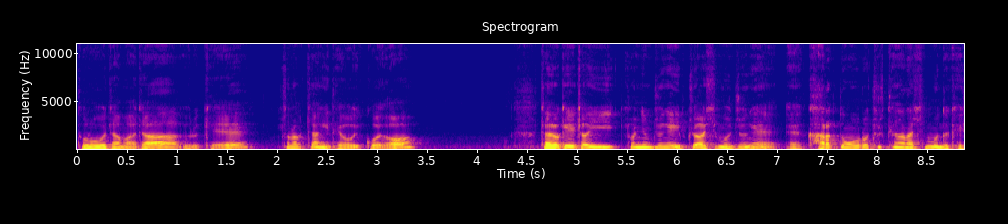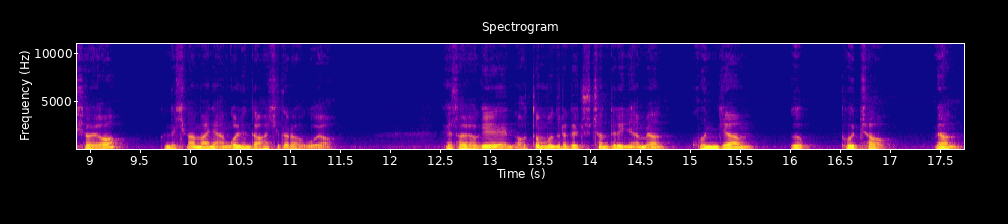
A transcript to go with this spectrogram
들어오자마자 이렇게 수납장이 되어 있고요. 자, 여기 저희 손님 중에 입주하신 분 중에 예, 가락동으로 출퇴근하신 분도 계셔요. 근데 시간 많이 안 걸린다 하시더라고요. 그래서 여기 어떤 분들에게 추천드리냐면 곤잠, 읍, 도척, 면,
